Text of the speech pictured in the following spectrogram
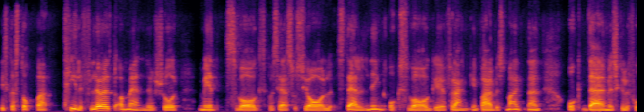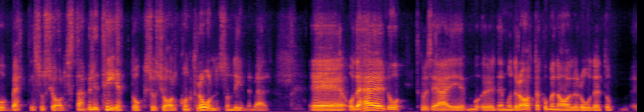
vi ska stoppa tillflödet av människor med svag ska säga, social ställning och svag eh, förankring på arbetsmarknaden och därmed skulle få bättre social stabilitet och social kontroll som det innebär. Eh, och det här är då ska vi säga, eh, det moderata kommunalrådet och eh,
